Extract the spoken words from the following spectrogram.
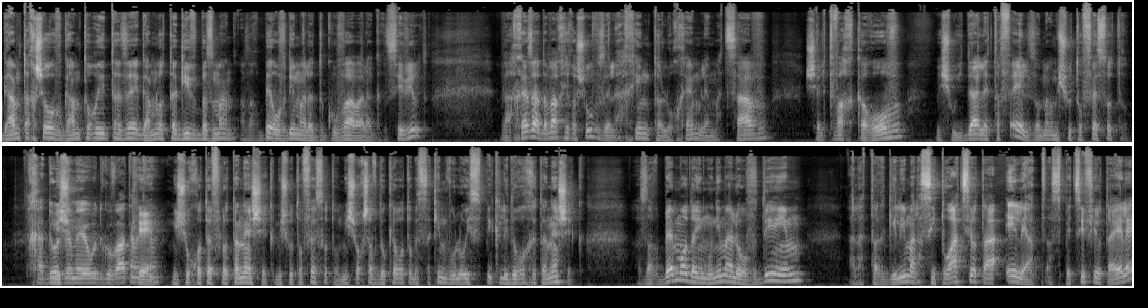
גם תחשוב, גם תוריד את הזה, גם לא תגיב בזמן. אז הרבה עובדים על התגובה ועל האגרסיביות. ואחרי זה הדבר הכי חשוב זה להכין את הלוחם למצב של טווח קרוב, ושהוא ידע לתפעל, זה אומר מישהו תופס אותו. חדות מישהו- ומהירות תגובה אתה כן, מתכוון? מישהו חוטף לו את הנשק, מישהו תופס אותו, מישהו עכשיו דוקר אותו בסכין והוא לא הספיק לדרוך את הנשק. אז הרבה מאוד האימונים האלה עובדים על התרגילים, על הסיטואציות האלה, הספציפיות האלה,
